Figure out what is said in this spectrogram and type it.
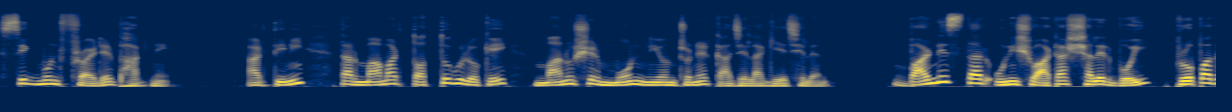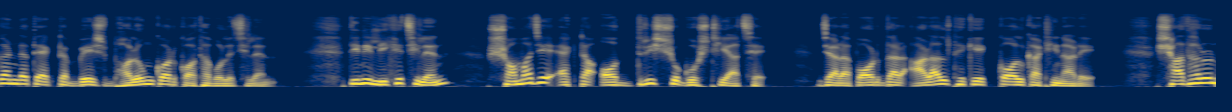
সিগমুন্ড ফ্রয়েডের ভাগ্নে। আর তিনি তার মামার তত্ত্বগুলোকেই মানুষের মন নিয়ন্ত্রণের কাজে লাগিয়েছিলেন। বার্নেস তার উনিশশো আটাশ সালের বই প্রোপাগান্ডাতে একটা বেশ ভলঙ্কর কথা বলেছিলেন। তিনি লিখেছিলেন, সমাজে একটা অদৃশ্য গোষ্ঠী আছে, যারা পর্দার আড়াল থেকে কলকাঠি নাড়ে, সাধারণ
